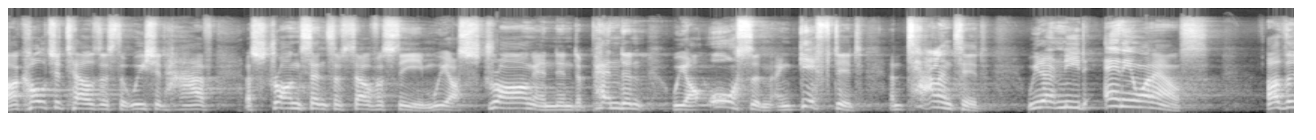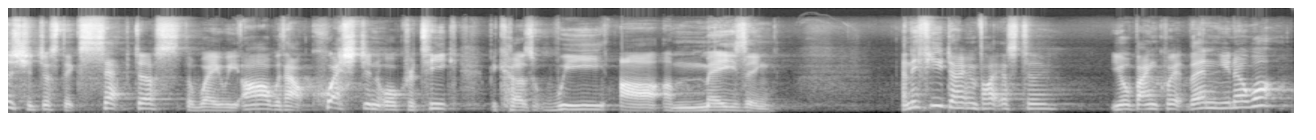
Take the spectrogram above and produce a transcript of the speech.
Our culture tells us that we should have a strong sense of self esteem. We are strong and independent. We are awesome and gifted and talented. We don't need anyone else. Others should just accept us the way we are without question or critique because we are amazing. And if you don't invite us to your banquet, then you know what?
